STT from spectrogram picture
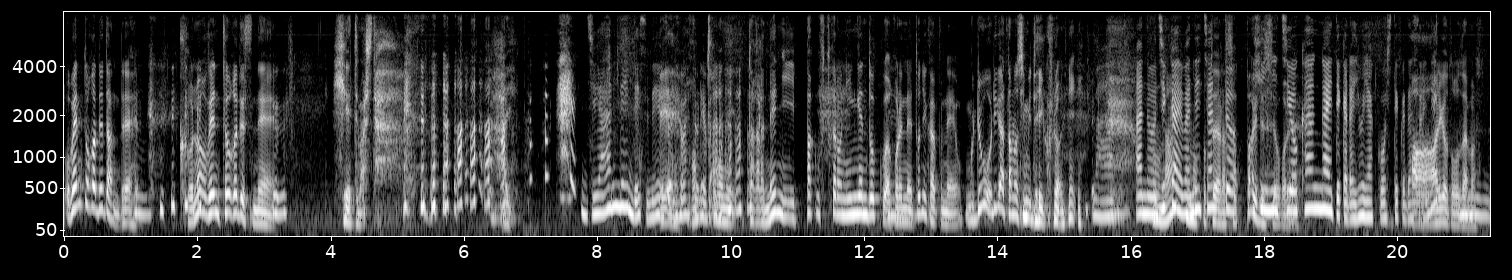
お弁当が出たんで、このお弁当がですね、冷えてました。はい。残念ですね、えー、それはそれは。本当にだから年に一泊二日の人間ドックはこれね、うん、とにかくね料理が楽しみでいくのに。まああの次回はねちゃんと日にちを考えてから予約をしてください、ね、あありがとうございます。うん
